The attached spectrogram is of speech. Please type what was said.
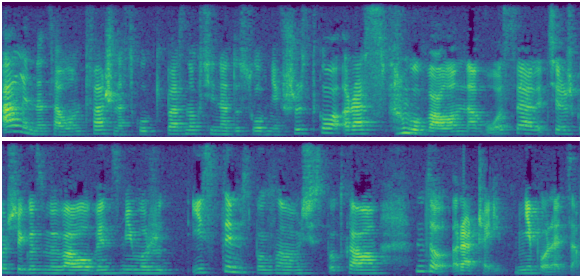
ale na całą twarz, na skórki paznokci, na dosłownie wszystko. Raz spróbowałam na włosy, ale ciężko się go zmywało, więc mimo, że i z tym sposobem się spotkałam, no to raczej nie polecam.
